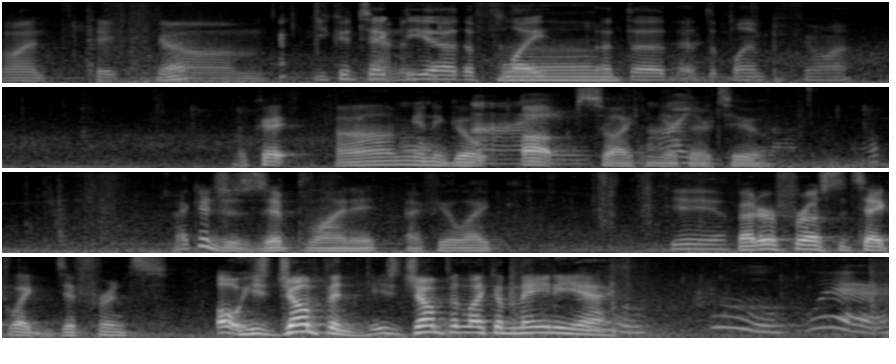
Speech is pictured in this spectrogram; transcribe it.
Want to take um. You can take Cannon? the uh, the flight Um, at the at the blimp if you want. Okay. I'm gonna go up so I can get there too. I could just zip line it. I feel like Yeah, yeah. better for us to take like different. Oh, he's jumping! He's jumping like a maniac. Ooh, ooh, where?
